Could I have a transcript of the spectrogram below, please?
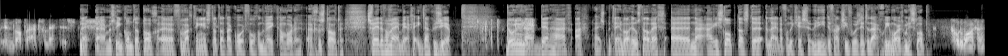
in wat er uitgelekt is. Nee, nou, misschien komt dat nog. Uh, verwachting is dat dat akkoord volgende week kan worden uh, gesloten. Zweden van Wijnbergen, ik dank u zeer. Door nu naar Den Haag. Ah, hij is meteen wel heel snel weg. Uh, naar Arie Slop, dat is de leider van de ChristenUnie, de fractievoorzitter daar. Goedemorgen, meneer Slop. Goedemorgen.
